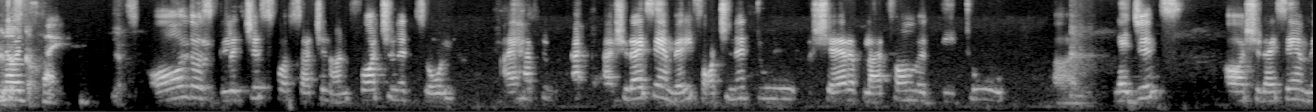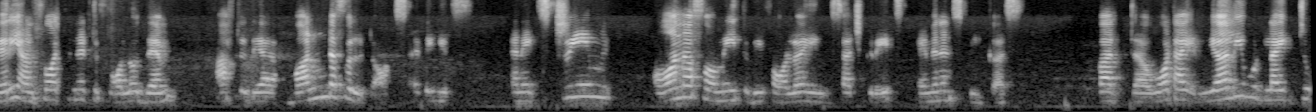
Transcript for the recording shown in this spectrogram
It Now it's come. fine. Yes. all those glitches for such an unfortunate soul. I have to, should I say, I'm very fortunate to share a platform with the two uh, legends, or should I say, I'm very unfortunate to follow them after their wonderful talks. I think it's an extreme honor for me to be following such great, eminent speakers. But uh, what I really would like to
